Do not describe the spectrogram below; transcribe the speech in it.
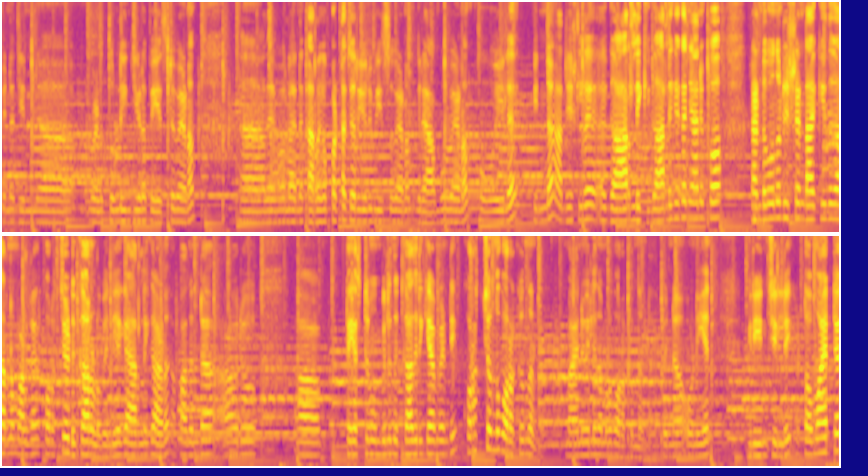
പിന്നെ ജിൻ വെളുത്തുള്ളി ഇഞ്ചിയുടെ പേസ്റ്റ് വേണം. അതേപോലെ തന്നെ കറുകപ്പട്ട ചെറിയൊരു പീസ് വേണം. ഗ്രാമ്പു വേണം. ഓയിൽ പിന്നെ അഡീഷണൽ ഗാർലിക് ഗാർലിക്കൊക്കെ ഞാനിപ്പോൾ രണ്ട് മൂന്ന് ഡിഷ് ഉണ്ടാക്കിയത് കാരണം വളരെ കുറച്ച് എടുക്കാറുള്ളൂ. വലിയ ഗാർലിക്കാണ് അപ്പോൾ അതിന്റെ ആ ഒരു ടേസ്റ്റ് മുമ്പിൽ നിൽക്കാതിരിക്കാൻ വേണ്ടി കുറച്ചൊന്ന് കുറക്കുന്നുണ്ട്. മാനുവലി നമ്മൾ കുറക്കുന്നുണ്ട്. പിന്നെ ഒണിയൻ ഗ്രീൻ ചില്ലി ടൊമാറ്റോ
